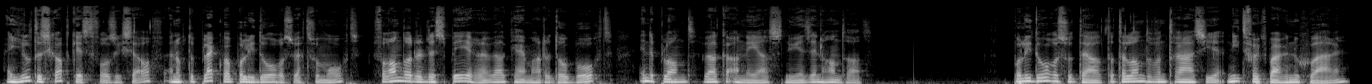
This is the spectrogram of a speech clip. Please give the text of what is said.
Hij hield de schatkist voor zichzelf en op de plek waar Polydorus werd vermoord, veranderden de speren welke hem hadden doorboord in de plant welke Aeneas nu in zijn hand had. Polydorus vertelt dat de landen van Thracië niet vruchtbaar genoeg waren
